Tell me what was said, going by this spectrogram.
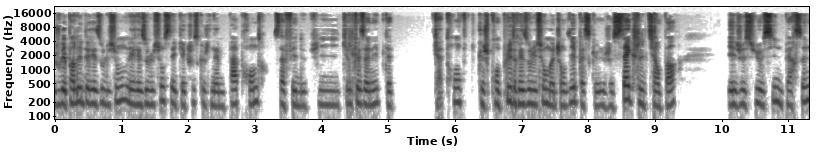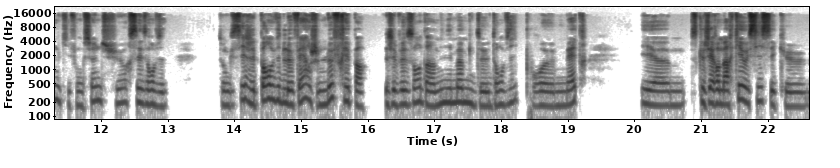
je voulais parler des résolutions. Les résolutions, c'est quelque chose que je n'aime pas prendre. Ça fait depuis quelques années, peut-être 4 ans, que je prends plus de résolutions au mois de janvier parce que je sais que je ne les tiens pas. Et je suis aussi une personne qui fonctionne sur ses envies. Donc si j'ai pas envie de le faire, je ne le ferai pas. J'ai besoin d'un minimum d'envie pour euh, m'y mettre. Et euh, ce que j'ai remarqué aussi, c'est que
